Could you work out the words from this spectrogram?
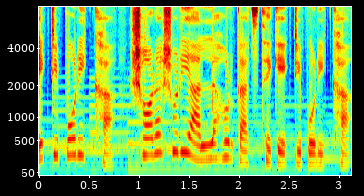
একটি পরীক্ষা, সরাসরি আল্লাহর কাছ থেকে একটি পরীক্ষা।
